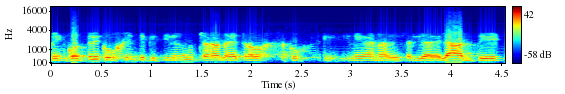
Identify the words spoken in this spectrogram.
me encontré con gente que tiene muchas ganas de trabajar, con gente que tiene ganas de salir adelante,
